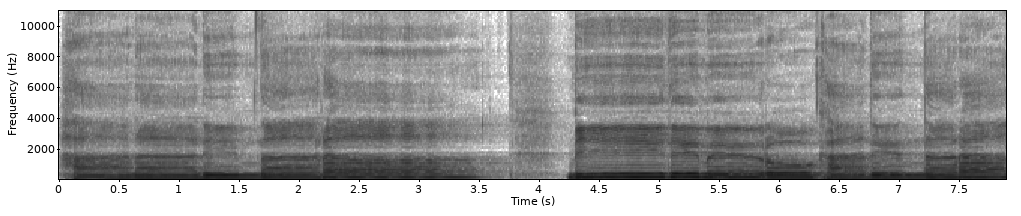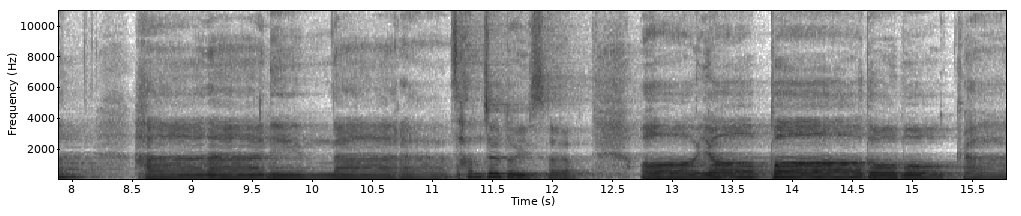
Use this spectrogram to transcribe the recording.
하나님 나라. 믿음으로 가는 나라. 하나님 나라. 3절도 있어요. 어여뻐도 못 가요.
